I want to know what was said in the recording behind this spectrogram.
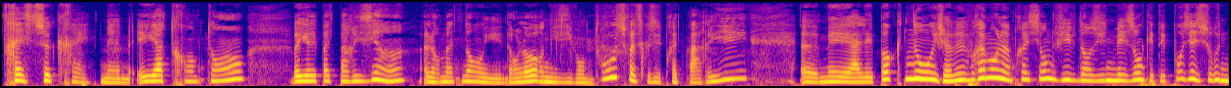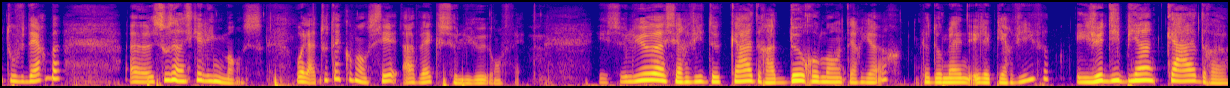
très secret même. Et il y a 30 ans, bah, il n'y avait pas de Parisiens. Hein. Alors maintenant, dans l'Orne, ils y vont tous parce que c'est près de Paris. Euh, mais à l'époque, non. Et j'avais vraiment l'impression de vivre dans une maison qui était posée sur une touffe d'herbe, euh, sous un ciel immense. Voilà, tout a commencé avec ce lieu, en fait. Et ce lieu a servi de cadre à deux romans antérieurs, Le Domaine et Les Pierres Vives. Et je dis bien cadre,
